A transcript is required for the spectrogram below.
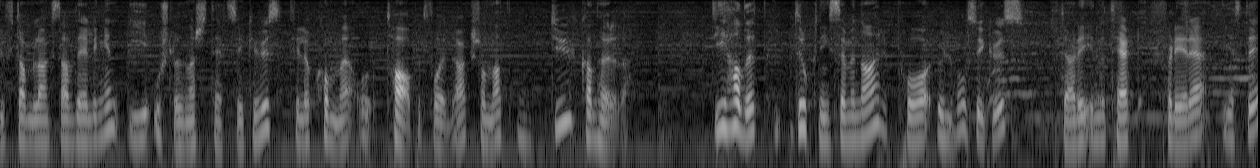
luftambulanseavdelingen i Oslo universitetssykehus til å komme og ta opp et foredrag, sånn at du kan høre det. De hadde et drukningsseminar på Ullevål sykehus. Der har de invitert flere gjester.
